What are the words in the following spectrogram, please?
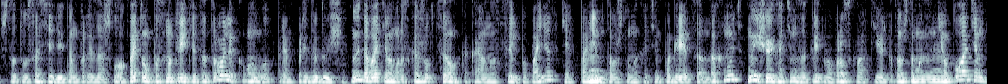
что-то у соседей там произошло. Поэтому посмотрите этот ролик, он вот прям предыдущий. Ну и давайте я вам расскажу в целом, какая у нас цель по поездке. Помимо того, что мы хотим погреться, отдохнуть, мы еще и хотим закрыть вопрос квартиры, потому что мы за нее платим,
